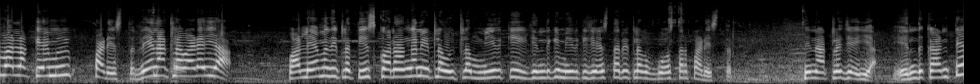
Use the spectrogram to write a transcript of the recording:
పోనని వాళ్ళకేమి పడేస్తారు నేను అట్లా పడేయ్యా. వాళ్ళు ఏమది ఇట్లా తీసుకోనంగానే ఇట్లా ఇట్లా మీదకి కిందికి మీదకి చేస్తారు ఇట్లా కోస్తారు పడేస్తారు. నేను అట్లా చెయ్య. ఎందుకంటే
